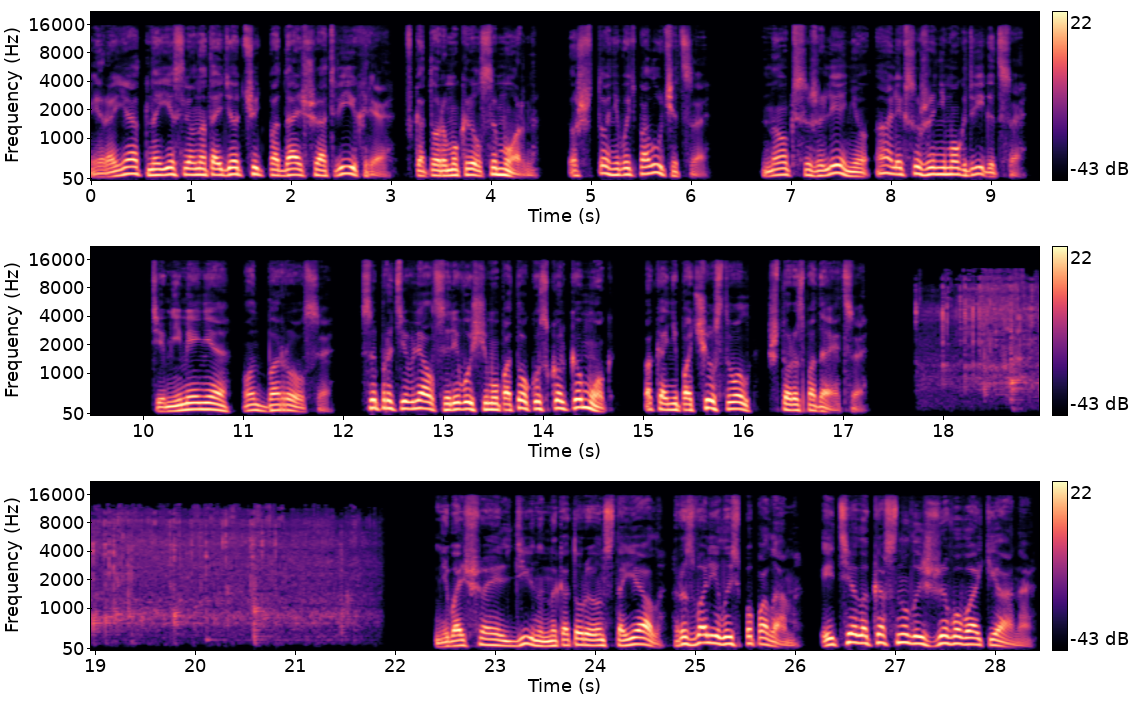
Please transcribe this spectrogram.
Вероятно, если он отойдет чуть подальше от вихря, в котором укрылся Морн, то что-нибудь получится. Но, к сожалению, Алекс уже не мог двигаться. Тем не менее, он боролся, сопротивлялся ревущему потоку сколько мог, пока не почувствовал, что распадается. Небольшая льдина, на которой он стоял, развалилась пополам, и тело коснулось живого океана.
